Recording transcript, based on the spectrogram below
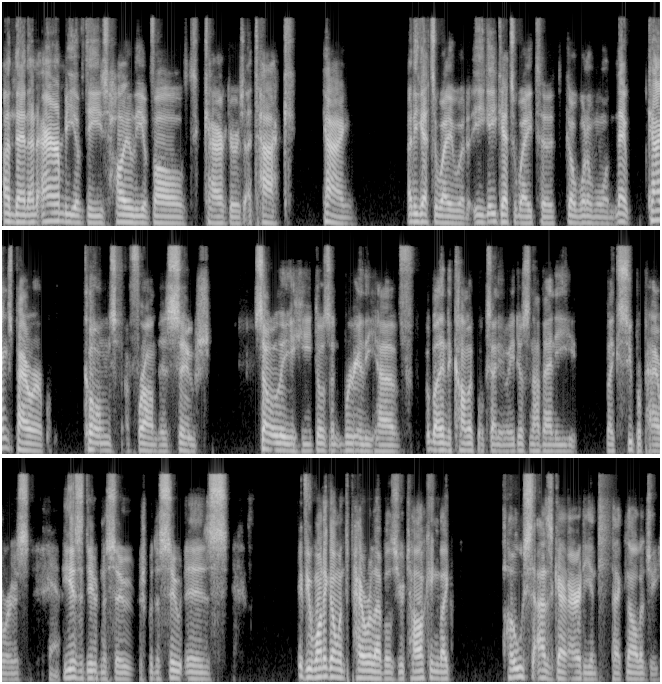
and then an army of these highly evolved characters attack Kang, and he gets away with it. He, he gets away to go one on one. Now, Kang's power comes from his suit. Solely, he doesn't really have, well, in the comic books anyway, he doesn't have any like superpowers. Yeah. He is a dude in a suit, but the suit is, if you want to go into power levels, you're talking like post Asgardian technology,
